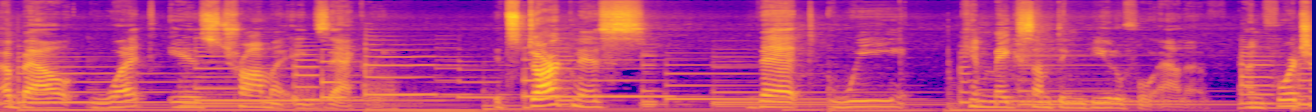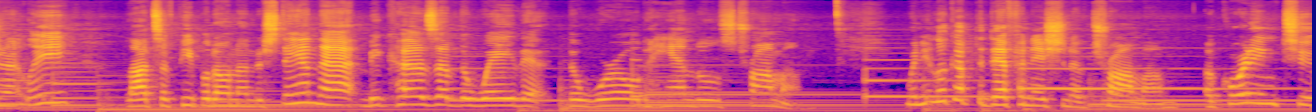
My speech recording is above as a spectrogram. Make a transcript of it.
about what is trauma exactly. It's darkness that we can make something beautiful out of. Unfortunately, Lots of people don't understand that because of the way that the world handles trauma. When you look up the definition of trauma, according to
